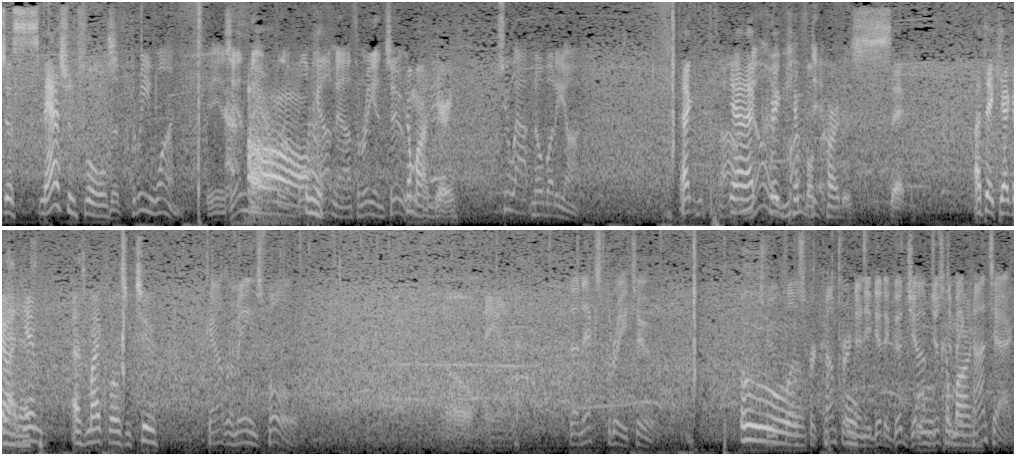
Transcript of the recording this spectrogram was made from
just smashing fools. The 3-1 is in there for a full Oh. count now, three and two. Come on, Gary. Two out, nobody on. That, yeah, uh, that no, Craig Kimbrel card is sick. I think I got Yeah, it is. As my closer too. Count remains full. Oh, oh man. The next 3-2. Too close for comfort, Ooh. and he did a good job Ooh, just to make on. contact.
